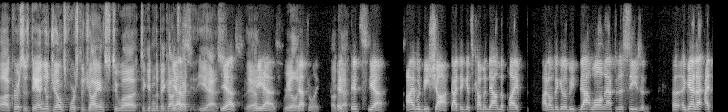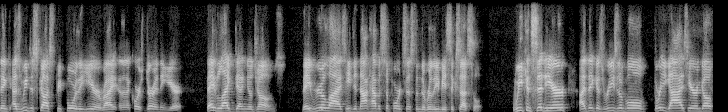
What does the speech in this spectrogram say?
Uh, Chris, has Daniel Jones forced the Giants to uh, to give him the big contract? Yes. He has. Yes, Yeah. he has. Really? Definitely. Okay. It, it's yeah. I would be shocked. I think it's coming down the pipe. I don't think it'll be that long after this season. Uh, again, I, I think as we discussed before the year, right, and then of course during the year, they like Daniel Jones. They realized he did not have a support system to really be successful. We can sit here, I think, as reasonable three guys here and go,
